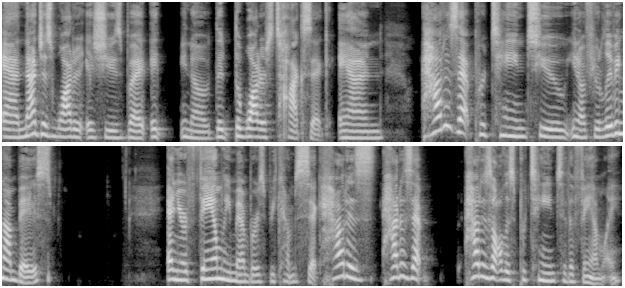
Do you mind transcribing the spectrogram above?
And not just water issues but it you know the the water's toxic. And how does that pertain to you know if you're living on base and your family members become sick how does how does that how does all this pertain to the family?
